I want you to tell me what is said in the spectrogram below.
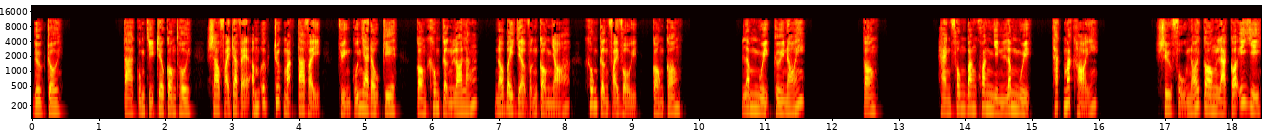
Được rồi. Ta cũng chỉ treo con thôi, sao phải ra vẻ ấm ức trước mặt ta vậy, chuyện của nha đầu kia, còn không cần lo lắng, nó bây giờ vẫn còn nhỏ, không cần phải vội, còn con. Lâm Nguyệt cười nói. Con. Hàng Phong băng khoăn nhìn Lâm Nguyệt, thắc mắc hỏi. Sư phụ nói con là có ý gì?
